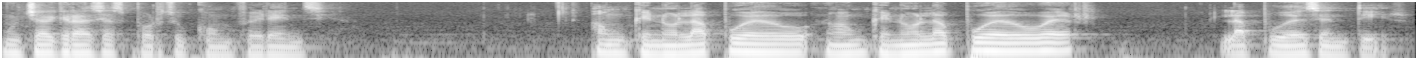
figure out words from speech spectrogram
Muchas gracias por su conferencia. Aunque no la puedo, aunque no la puedo ver, la pude sentir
